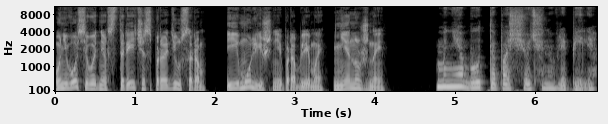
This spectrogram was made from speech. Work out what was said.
У него сегодня встреча с продюсером, и ему лишние проблемы не нужны. Мне будто пощечину влепили.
